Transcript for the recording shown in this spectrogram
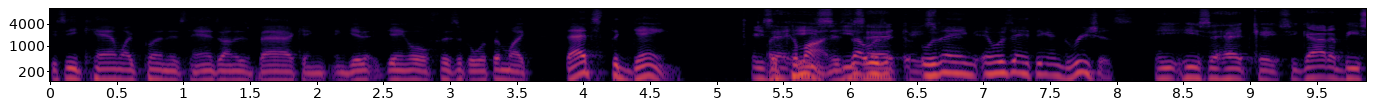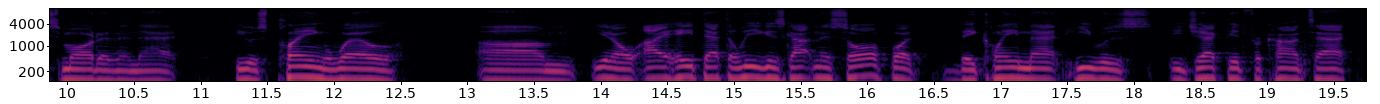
you see Cam like putting his hands on his back and, and getting getting a little physical with him. Like that's the game. He's Like, a, come on, he's, it's he's a was, it, case, was anything, it was anything egregious. He, he's a head case. You got to be smarter than that. He was playing well. Um, you know, I hate that the league has gotten this off, but they claim that he was ejected for contact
